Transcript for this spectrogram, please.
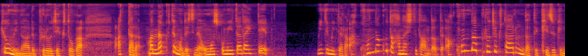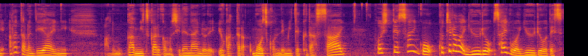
興味のあるプロジェクトがあったら、まあ、なくてもですねお申し込みいただいて見てみたらあこんなこと話してたんだってあこんなプロジェクトあるんだって気づきに新たな出会いにあのが見つかるかもしれないのでよかったら申し込んでみてください。そして最後こちらは有料最後は有料です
